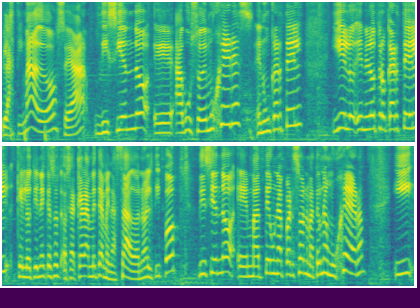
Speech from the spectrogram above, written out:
lastimado, o sea, diciendo eh, abuso de mujeres en un cartel. Y el- en el otro cartel, que lo tiene que o sea, claramente amenazado, ¿no? El tipo diciendo, eh, maté a una persona, maté a una mujer, y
